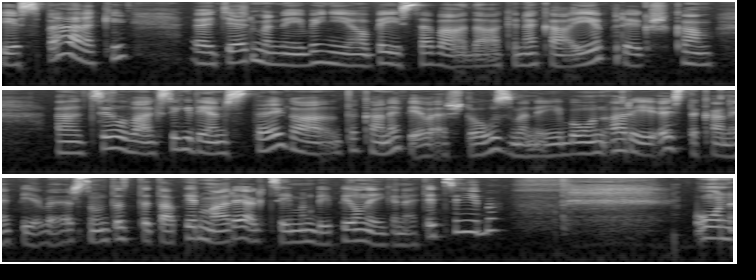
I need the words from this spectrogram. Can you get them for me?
tie spēki e, ķermenī, viņi jau bija savādāki nekā iepriekš, kam e, cilvēks ikdienas steigā nepievērš to uzmanību, un arī es tā kā nepievērsu. Un tas, tā pirmā reakcija man bija pilnīga neticība. Un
